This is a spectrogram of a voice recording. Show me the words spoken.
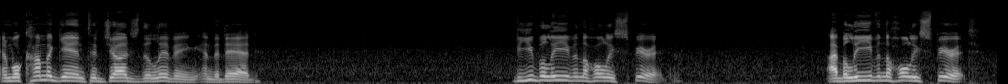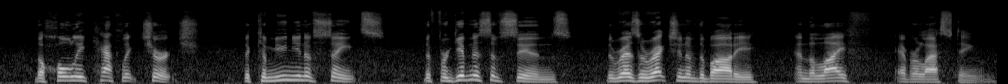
and will come again to judge the living and the dead. Do you believe in the Holy Spirit? I believe in the Holy Spirit, the Holy Catholic Church, the communion of saints, the forgiveness of sins the resurrection of the body, and the life everlasting.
